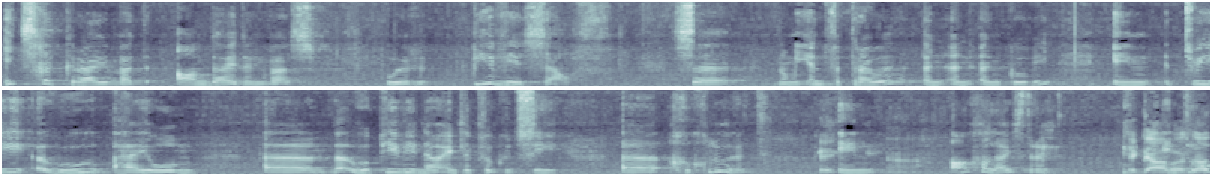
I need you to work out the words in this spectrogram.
iets gekry wat aanduiding was oor PW self se nommer 1 vertroue in in in Kobe en twee hoe hy hom hoe PW nou eintlik vir Kutsi uh geglo het en aangeluister het ek daar was toe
